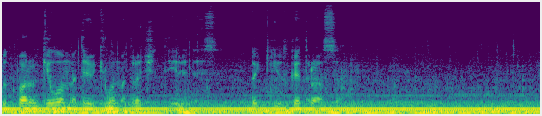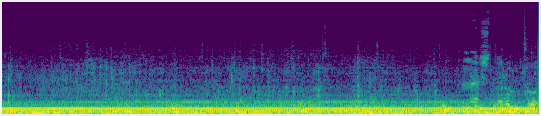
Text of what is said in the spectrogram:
Тут пару кілометрів, кілометра 4 десь до Київської траси. На шнурку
